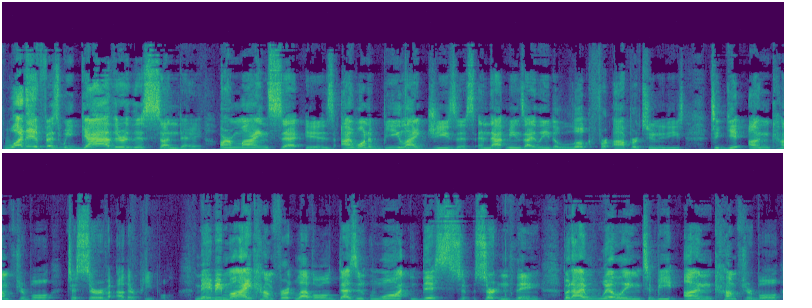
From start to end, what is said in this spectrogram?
what if, as we gather this Sunday, our mindset is, I want to be like Jesus, and that means I need to look for opportunities to get uncomfortable to serve other people? Maybe my comfort level doesn't want this certain thing, but I'm willing to be uncomfortable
